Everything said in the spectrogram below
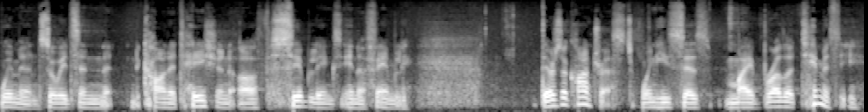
women. So it's a connotation of siblings in a family. There's a contrast when he says, My brother Timothy,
